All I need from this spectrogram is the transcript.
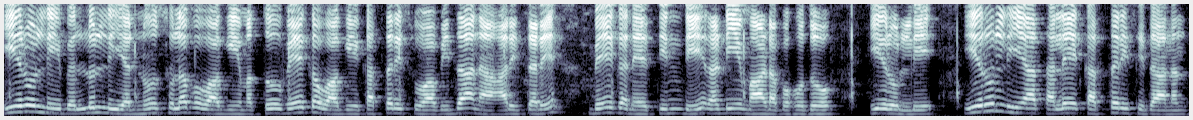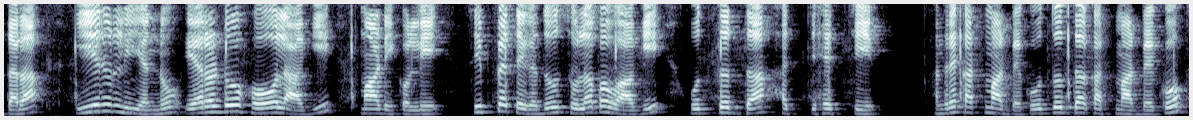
ಈರುಳ್ಳಿ, ಬೆಳ್ಳುಳ್ಳಿಯನ್ನು ಸುಲಭವಾಗಿ ಮತ್ತು ವೇಗವಾಗಿ ಕತ್ತರಿಸುವ ವಿಧಾನ ಅರಿತರೆ ಬೇಗನೆ ತಿಂಡಿ ರೆಡಿ ಮಾಡಬಹುದು. ಈರುಳ್ಳಿ. ಈರುಳ್ಳಿಯ ತಲೆ ಕತ್ತರಿಸಿದ ನಂತರ ಈರುಳ್ಳಿಯನ್ನು ಎರಡು ಹೋಲಾಗಿ ಮಾಡಿಕೊಳ್ಳಿ. ಸಿಪ್ಪೆ ತೆಗೆದು ಸುಲಭವಾಗಿ ಉದ್ದದ್ದ ಹಚ್ಚಿ, ಹೆಚ್ಚಿ. ಅಂದರೆ ಕಟ್ ಮಾಡಬೇಕು, ಉದ್ದುದ್ದ ಕಟ್ ಮಾಡಬೇಕು.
